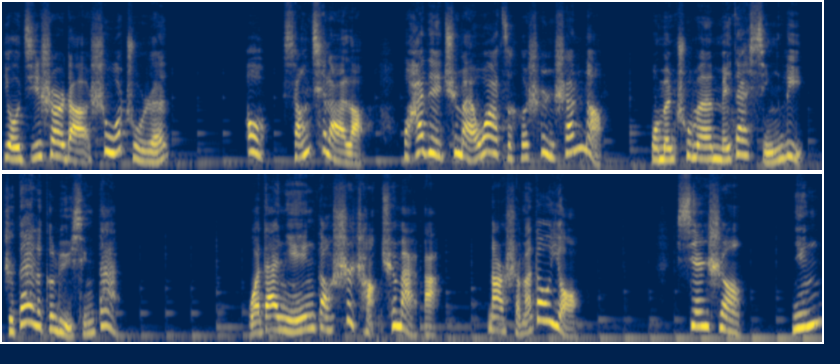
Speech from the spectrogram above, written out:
有急事儿的是我主人。哦，想起来了，我还得去买袜子和衬衫呢。我们出门没带行李，只带了个旅行袋。我带您到市场去买吧。那儿什么都有，先生，您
